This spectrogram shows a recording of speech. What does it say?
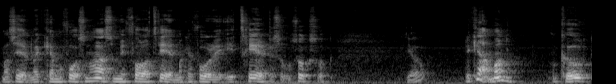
Man ser men kan man få sån här som i Fallout 3, man kan få det i tredjepersons också. Ja. Det kan man. Och coolt.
